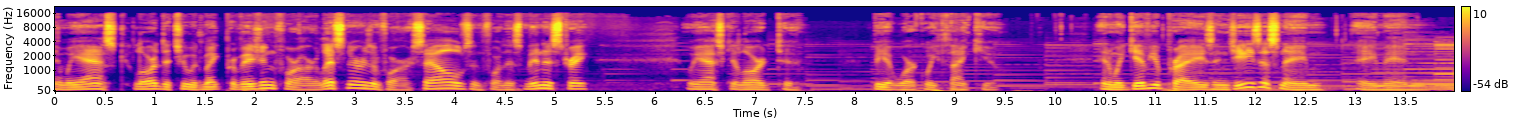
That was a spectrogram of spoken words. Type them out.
And we ask, Lord, that you would make provision for our listeners and for ourselves and for this ministry. We ask you, Lord, to be at work. We thank you. And we give you praise. In Jesus' name, amen.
